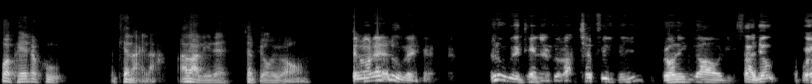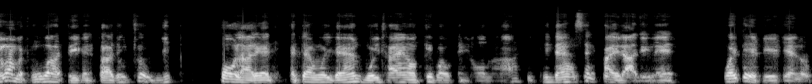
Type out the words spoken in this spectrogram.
ဖွက်ဖဲတစ်ခုဖြစ်နိုင်လားအဲ့ဒါလေးလည်းချက်ပြောပြပါဦးကျွန်တော်လည်းအဲ့လိုပဲထင်တယ်အဲ့လိုပဲထင်တယ်ဆိုတော့ချက်ဖီဒီရော်နီကာကိုဒီစာချုပ်ဘယ်မှမထိုးပါသေးတဲ့စာချုပ်ထုတ်ပြီးပေါ်လာတဲ့အတံဝေကန်ဝေထိုင်းအောင်ကိပောက်တင်အောင်မှာဒီတန်းအဆက်ဖိုက်လာတွေလည်းဝက်တဲ့ပေးခြင်းလို့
